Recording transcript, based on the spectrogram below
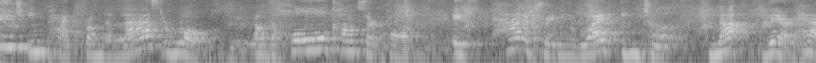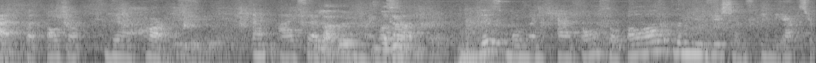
Huge impact from the last row of the whole concert hall is penetrating right into not their head but also their hearts. And I said, oh my God, this woman and also all of the musicians in the extra,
